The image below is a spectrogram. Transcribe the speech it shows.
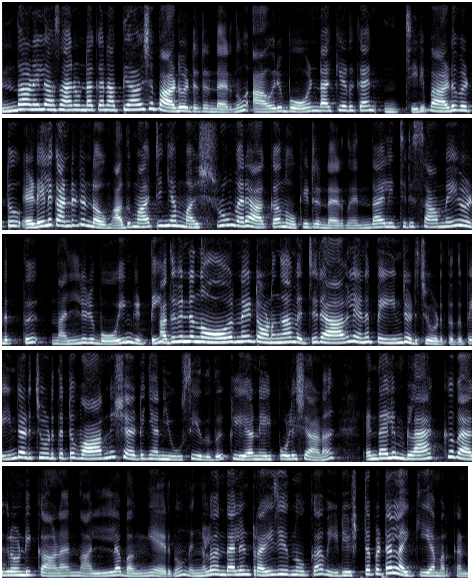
എന്താണേലും ആ സാധനം ഉണ്ടാക്കാൻ അത്യാവശ്യം പാടുപെട്ടിട്ടുണ്ടായിരുന്നു. ആ ഒരു ബോ ഉണ്ടാക്കിയെടുക്കാൻ ഇച്ചിരി പാടുപെട്ടു. ഇടയിൽ കണ്ടിട്ടുണ്ടാവും അത് മാറ്റി ഞാൻ മഷ്റൂം വരെ ആക്കാൻ നോക്കിയിട്ടുണ്ടായിരുന്നു. എന്തായാലും ഇച്ചിരി സമയം എടുത്ത് നല്ലൊരു ബോയും കിട്ടി. അത് പിന്നെ ഒന്ന് ഓവർനൈറ്റ് ഉണങ്ങാൻ വെച്ച് രാവിലെയാണ് പെയിന്റ് അടിച്ചു കൊടുത്തത്. പെയിന്റ് അടിച്ചു കൊടുത്തിട്ട് വാർണിഷ് ആയിട്ട് ഞാൻ യൂസ് ചെയ്തത് ക്ലിയർ നെയിൽ പോളിഷ് ആണ്. എന്തായാലും ബ്ലാക്ക് ബാക്ക്ഗ്രൗണ്ടിൽ കാണാൻ നല്ല ഭംഗിയായിരുന്നു. നിങ്ങളും എന്തായാലും ട്രൈ ചെയ്ത് നോക്കുക. വീഡിയോ ഇഷ്ടപ്പെട്ടാൽ ലൈക്ക് ചെയ്യാൻ മറക്കണ്ട.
